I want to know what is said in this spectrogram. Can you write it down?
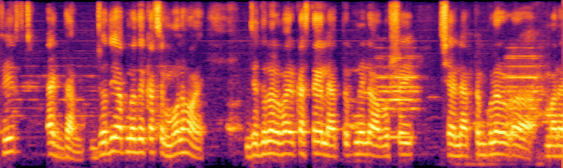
ফিক্সড একদম। যদি আপনাদের কাছে মনে হয় যে দুলাল ভাইয়ের কাছ থেকে ল্যাপটপ নিলে অবশ্যই সেই ল্যাপটপগুলোর মানে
